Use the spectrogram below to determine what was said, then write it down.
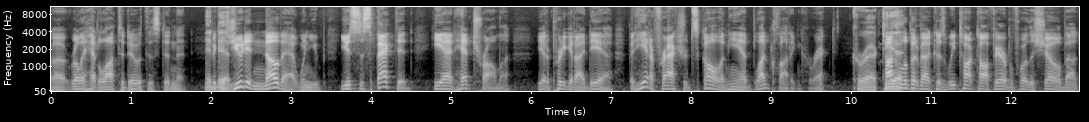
uh, really had a lot to do with this, didn't it? It because did. you didn't know that when you you suspected he had head trauma. You had a pretty good idea, but he had a fractured skull and he had blood clotting. Correct. Correct. Talk He a little bit about because we talked off air before the show about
